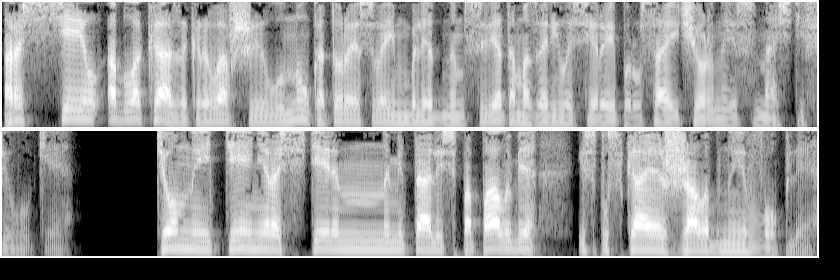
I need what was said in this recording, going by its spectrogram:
рассеял облака, закрывавшие луну, которая своим бледным светом озарила серые паруса и черные снасти Филуки. Темные тени растерянно метались по палубе, испуская жалобные вопли.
